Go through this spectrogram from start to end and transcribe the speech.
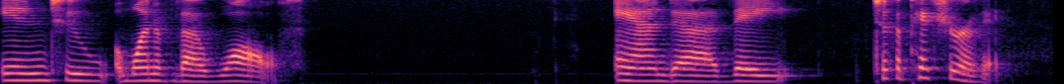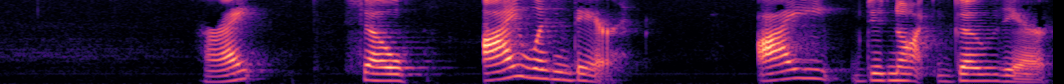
into one of the walls. And uh, they took a picture of it. All right? So I wasn't there. I did not go there.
